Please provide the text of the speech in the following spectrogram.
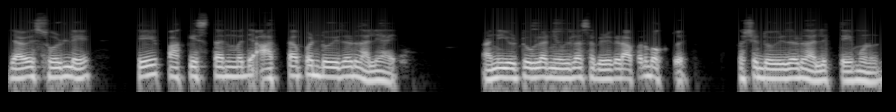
ज्यावेळेस सोडले ते पाकिस्तानमध्ये आत्ता पण डोईजड झाले आहेत. आणि युट्यूबला न्यूजला सगळीकडे आपण बघतोय कसे डोईजड झालेत ते म्हणून.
